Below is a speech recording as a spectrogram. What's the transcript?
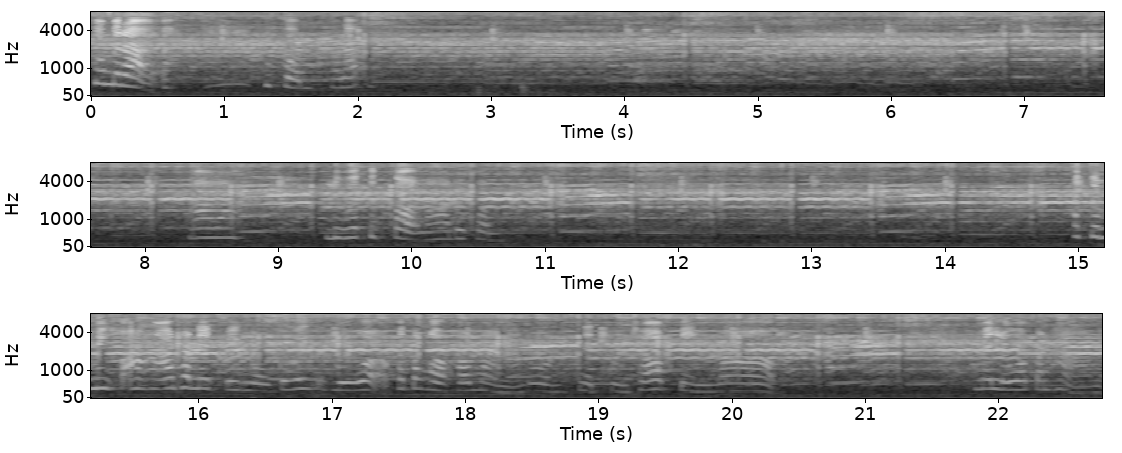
ขึ้นไม่ได้ทุกคนมาละมามารีวิวตึกต่อนะคะทุกคน จะมีค้างอาถ้าเน็ตปิงหนูก็ไม่รู้อะก็ต้องรอเข้ามานะทุกคนเน็ตผมชอบปิงมาก ไม่รู้ว่าปัญหาอะไร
